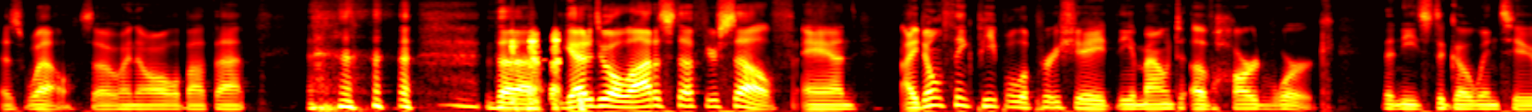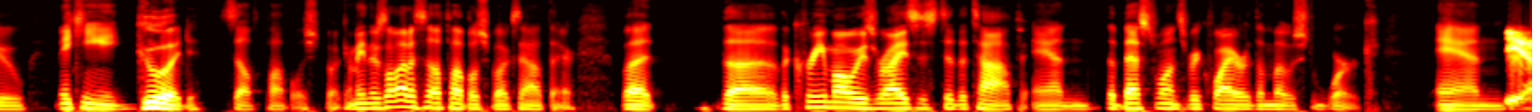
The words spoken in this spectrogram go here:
as well, so I know all about that. the you got to do a lot of stuff yourself, and I don't think people appreciate the amount of hard work that needs to go into making a good self-published book. I mean, there's a lot of self-published books out there, but the the cream always rises to the top, and the best ones require the most work. And Yeah.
